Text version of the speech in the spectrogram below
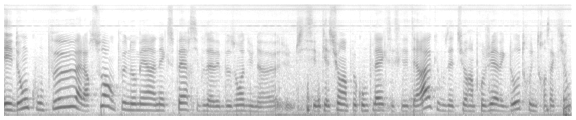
Et donc on peut, alors soit on peut nommer un expert si vous avez besoin d'une, si c'est une question un peu complexe, etc., que vous êtes sur un projet avec d'autres ou une transaction,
